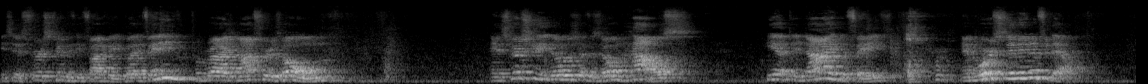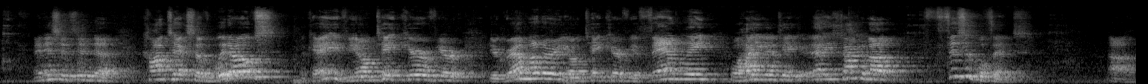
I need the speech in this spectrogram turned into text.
He says, 1 Timothy 5 8, but if any provide not for his own, and especially those of his own house, he hath denied the faith, and worse than an infidel. And this is in the context of widows. Okay, if you don't take care of your, your grandmother, you don't take care of your family, well, how are you going to take care? He's talking about physical things. Uh,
